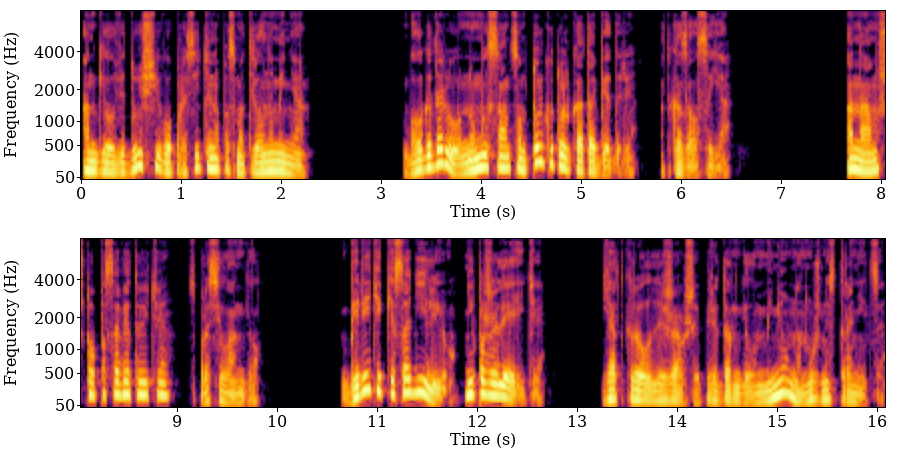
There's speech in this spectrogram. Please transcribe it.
Ангел-ведущий вопросительно посмотрел на меня. «Благодарю, но мы с Ансом только-только отобедали», — отказался я. «А нам что посоветуете?» — спросил ангел. «Берите кесадилью, не пожалеете». Я открыл лежавшее перед ангелом меню на нужной странице.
